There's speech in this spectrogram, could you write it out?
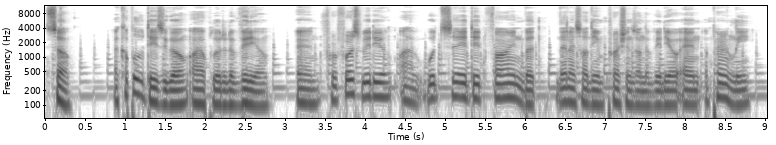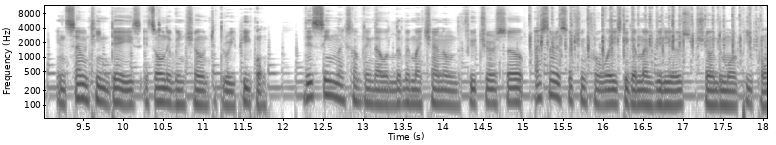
So, a couple of days ago I uploaded a video and for first video I would say it did fine but then I saw the impressions on the video and apparently in 17 days it's only been shown to 3 people. This seemed like something that would limit my channel in the future so I started searching for ways to get my videos shown to more people.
